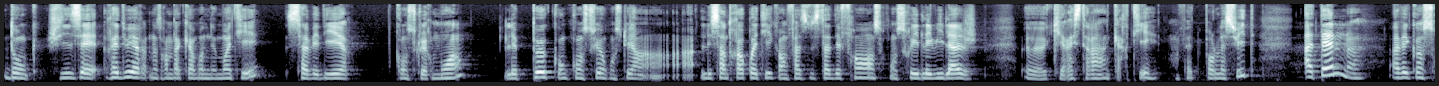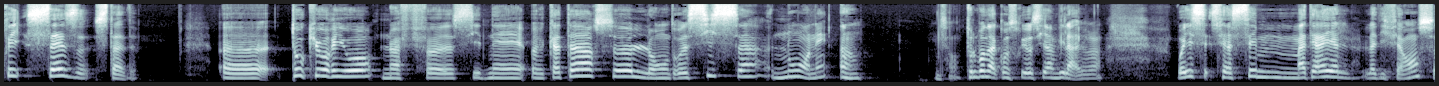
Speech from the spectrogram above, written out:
Donc, je disais, réduire notre impact carbone de moitié, ça veut dire construire moins. Les peu qu'on construit, on construit les centres aquatiques en face du Stade de France, on construit les villages euh, qui restera un quartier, en fait, pour la suite. Athènes avait construit 16 stades. Euh, Tokyo, Rio, 9, euh, Sydney, 14, Londres, 6. Nous, on est 1. Tout le monde a construit aussi un village. Vous voyez, c'est assez matériel, la différence.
